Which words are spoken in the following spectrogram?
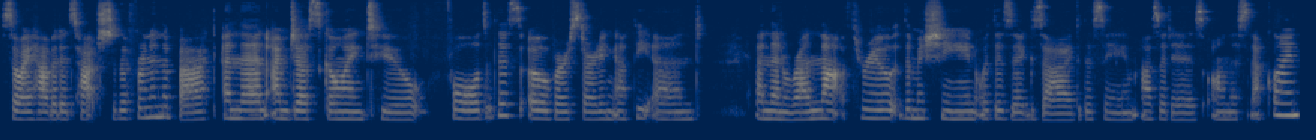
So I have it attached to the front and the back and then I'm just going to fold this over starting at the end and then run that through the machine with a zigzag the same as it is on this neckline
